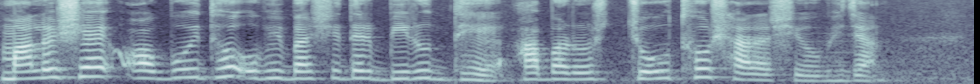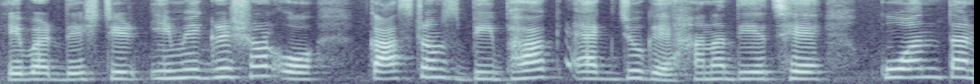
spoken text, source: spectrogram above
মালয়েশিয়ায় অবৈধ অভিবাসীদের বিরুদ্ধে আবারও চৌথ সারাশি অভিযান। এবার দেশটির ইমিগ্রেশন ও কাস্টমস বিভাগ একযোগে হানা দিয়েছে কুয়ান্তান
